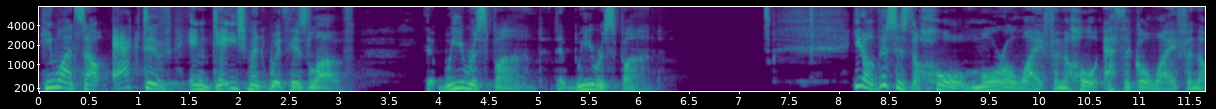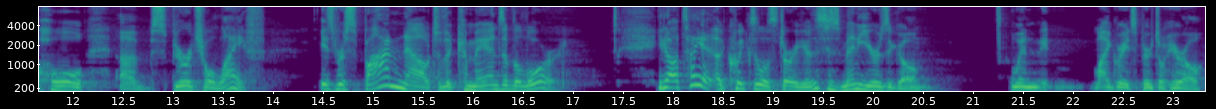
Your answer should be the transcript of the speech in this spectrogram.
He wants now active engagement with his love. That we respond, that we respond. You know, this is the whole moral life and the whole ethical life and the whole uh, spiritual life is respond now to the commands of the Lord. You know, I'll tell you a quick little story here. This is many years ago when my great spiritual hero,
